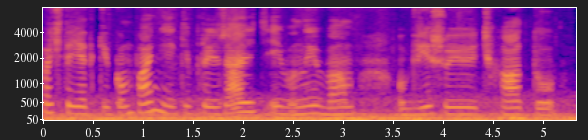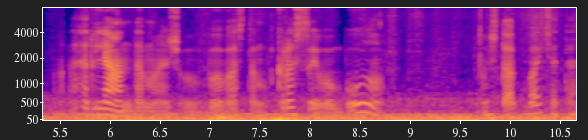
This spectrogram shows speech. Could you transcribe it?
Бачите, є такі компанії, які приїжджають і вони вам обвішують хату гірляндами, щоб у вас там красиво було. Ось так, бачите?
